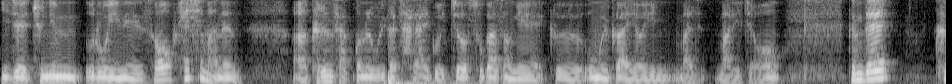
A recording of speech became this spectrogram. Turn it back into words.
이 제 주님으로 인해서 회심하는 아, 그런 사건을 우리가 잘 알고 있죠. 수가성의 그 우물가 여인 말, 말이죠. 근데 그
